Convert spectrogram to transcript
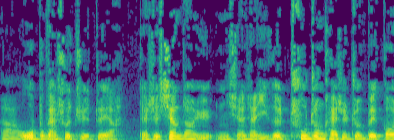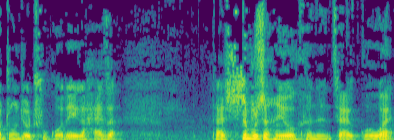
啊，我不敢说绝对啊，但是相当于你想想，一个初中开始准备高中就出国的一个孩子，他是不是很有可能在国外，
